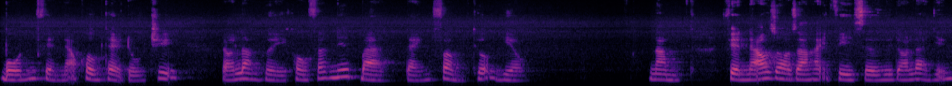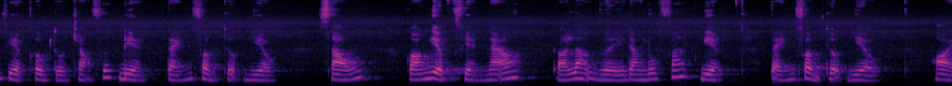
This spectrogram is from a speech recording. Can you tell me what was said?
Bốn phiền não không thể đối trị, đó là người không phát niết bàn, đánh phẩm thượng nhiều. 5. Phiền não do gia hạnh phi xứ đó là những việc không tôn trọng phước điển, đánh phẩm thượng nhiều. 6. Có nghiệp phiền não, đó là người đang lúc phát nghiệp, đánh phẩm thượng nhiều. Hỏi,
